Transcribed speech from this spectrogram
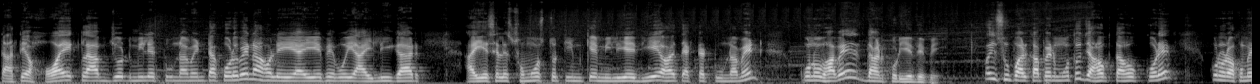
তাতে হয় ক্লাব জোট মিলে টুর্নামেন্টটা করবে, না হলে এআইএফএ ওই আই লিগ আর আইএসএল এর সমস্ত টিমকে মিলিয়ে দিয়ে হয়তো একটা টুর্নামেন্ট কোনোভাবে দাঁড় করিয়ে দেবে। ওই সুপার কাপের মতো যা হোক তা হোক করে কোনো রকমে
